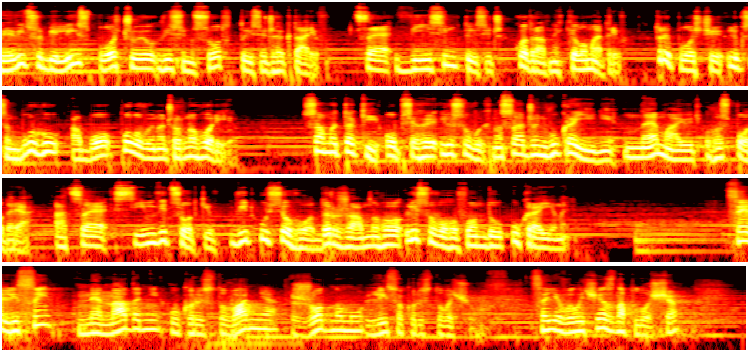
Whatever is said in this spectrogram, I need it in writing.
Уявіть собі ліс площею 800 тисяч гектарів. Це 8 тисяч квадратних кілометрів, три площі Люксембургу або половина Чорногорії. Саме такі обсяги лісових насаджень в Україні не мають господаря, а це 7% від усього державного лісового фонду України. Це ліси не надані у користування жодному лісокористувачу. Це є величезна площа.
